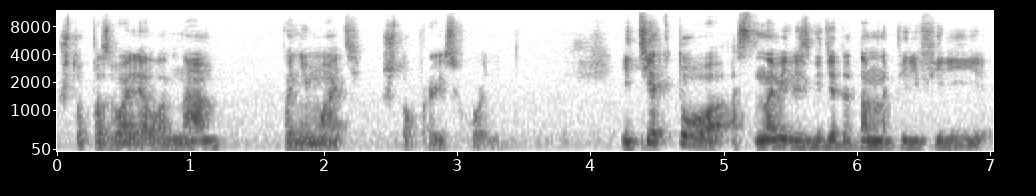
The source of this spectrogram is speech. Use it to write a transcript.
что позволяло нам понимать, что происходит. И те, кто остановились где-то там на периферии,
